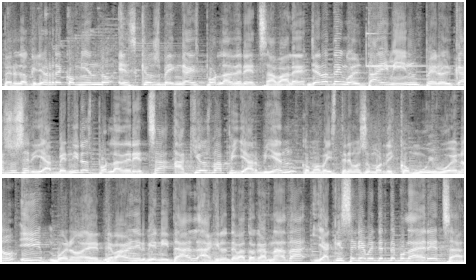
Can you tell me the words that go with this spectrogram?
Pero lo que yo os recomiendo es que os vengáis por la derecha, ¿vale? Ya no tengo el timing Pero el caso sería veniros por la derecha Aquí os va a pillar bien. Como veis tenemos un mordisco muy bueno. Y bueno, eh, te va a venir bien y tal Aquí no te va a tocar nada. Y aquí sería meterte por la derecha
